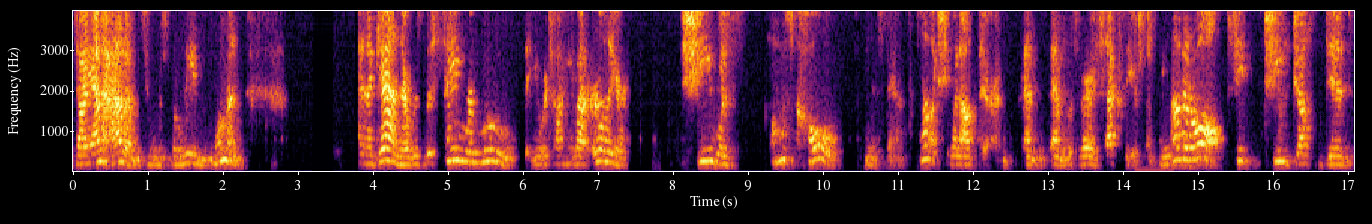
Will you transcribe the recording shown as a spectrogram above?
Diana Adams, who was the lead woman. And again, there was the same remove that you were talking about earlier. She was almost cold in this dance. It's not like she went out there and, and, and was very sexy or something. Not at all. She, she just did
